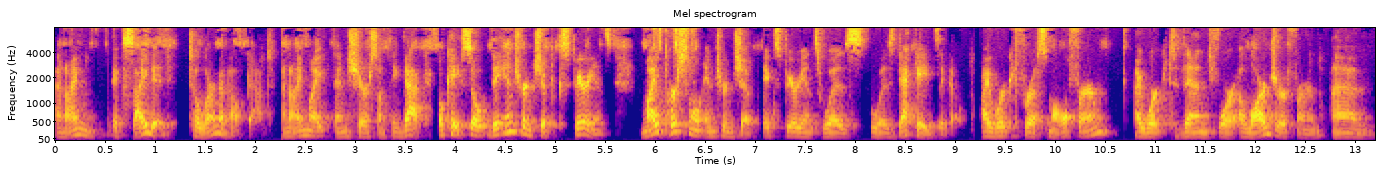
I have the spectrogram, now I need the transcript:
And I'm excited to learn about that. And I might then share something back. Okay. So the internship experience, my personal internship experience was, was decades ago. I worked for a small firm I worked then for a larger firm um,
